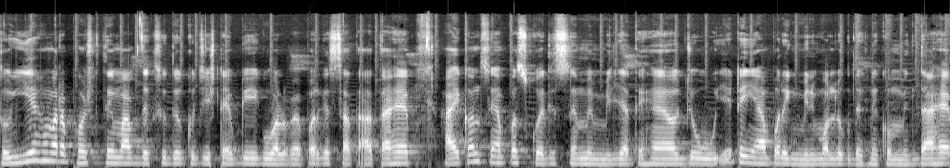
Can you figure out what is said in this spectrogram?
तो ये हमारा फ़र्स्ट थीम आप देख सकते हो कुछ इस टाइप की एक वॉलपेपर के साथ आता है। आइकॉन्स यहाँ पर स्क्वेरिस में मिल जाते हैं और जो वेट है, यहाँ पर एक मिनिमल लुक देखने को मिलता है।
